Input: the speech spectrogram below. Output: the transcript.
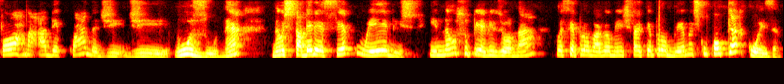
forma adequada de, de uso, né? não estabelecer com eles e não supervisionar, você provavelmente vai ter problemas com qualquer coisa.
